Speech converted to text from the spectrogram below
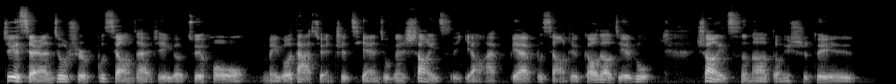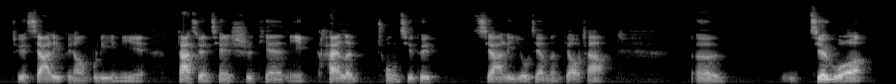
这个显然就是不想在这个最后美国大选之前，就跟上一次一样，FBI 不想这个高调介入。上一次呢，等于是对。这个希拉里非常不利。你大选前十天，你开了重启对希拉里邮件门调查，呃，结果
